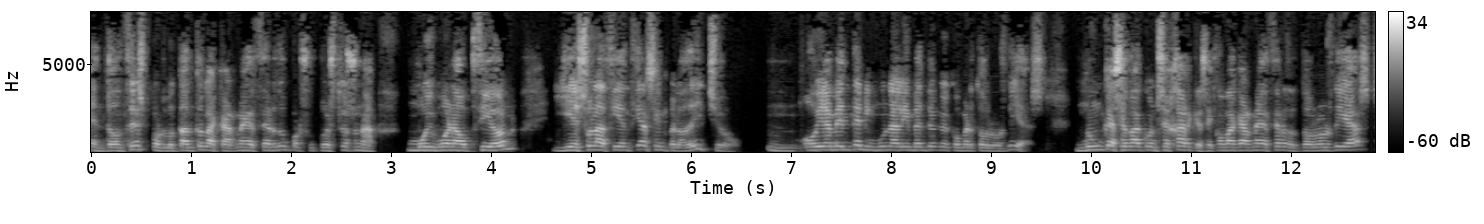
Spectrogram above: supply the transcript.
Entonces, por lo tanto, la carne de cerdo, por supuesto, es una muy buena opción y eso la ciencia siempre lo ha dicho. mm, obviamente ningún alimento hay que comer todos los días. Nunca se va a aconsejar que se coma carne de cerdo todos los días,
